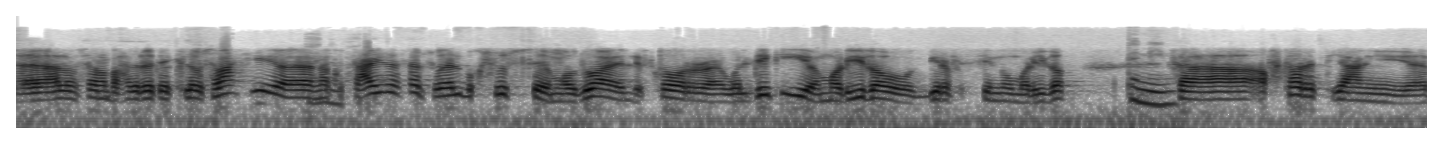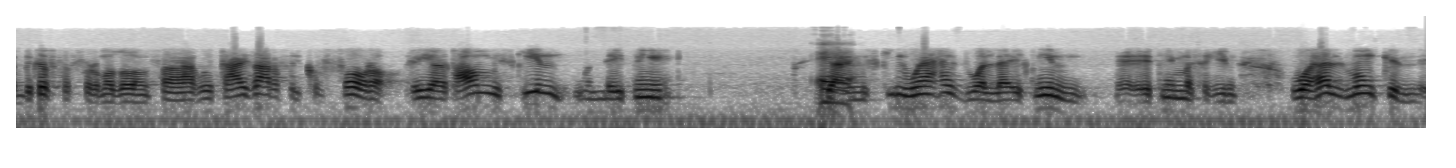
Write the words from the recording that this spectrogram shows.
أهلا وسهلا بحضرتك. لو سمحتي آه، أنا كنت عايز أسأل سؤال بخصوص موضوع الإفطار. آه، والدتي مريضة وكبيرة في السن ومريضة. تمام. فأفطرت يعني آه، بتفطر في رمضان. فكنت عايز أعرف الكفارة هي اطعام مسكين ولا اتنين؟ آه، يعني مسكين واحد ولا اتنين آه، اتنين مساكين؟ وهل ممكن آه،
